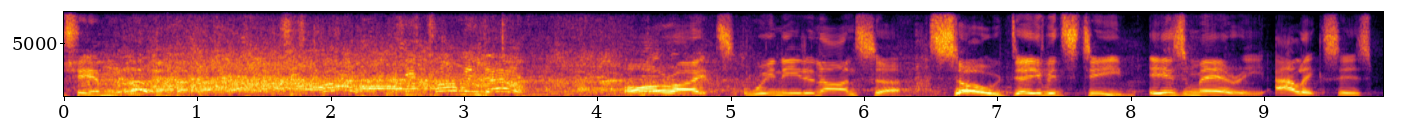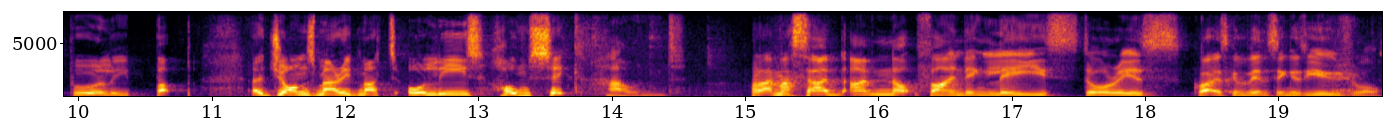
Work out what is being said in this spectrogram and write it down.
she, she's calm. She's calming down. All right, we need an answer. So, David's team, is Mary Alex's poorly pup, uh, John's married mutt, or Lee's homesick hound? Well, I must say, I'm, I'm not finding Lee's story as quite as convincing as usual.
